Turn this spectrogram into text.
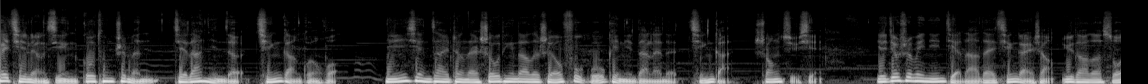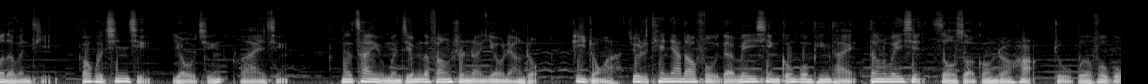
开启两性沟通之门，解答您的情感困惑。您现在正在收听到的是由复古给您带来的情感双曲线，也就是为您解答在情感上遇到的所有的问题，包括亲情、友情和爱情。那参与我们节目的方式呢，也有两种，一种啊就是添加到复古的微信公共平台，登录微信搜索公众号主播复古，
